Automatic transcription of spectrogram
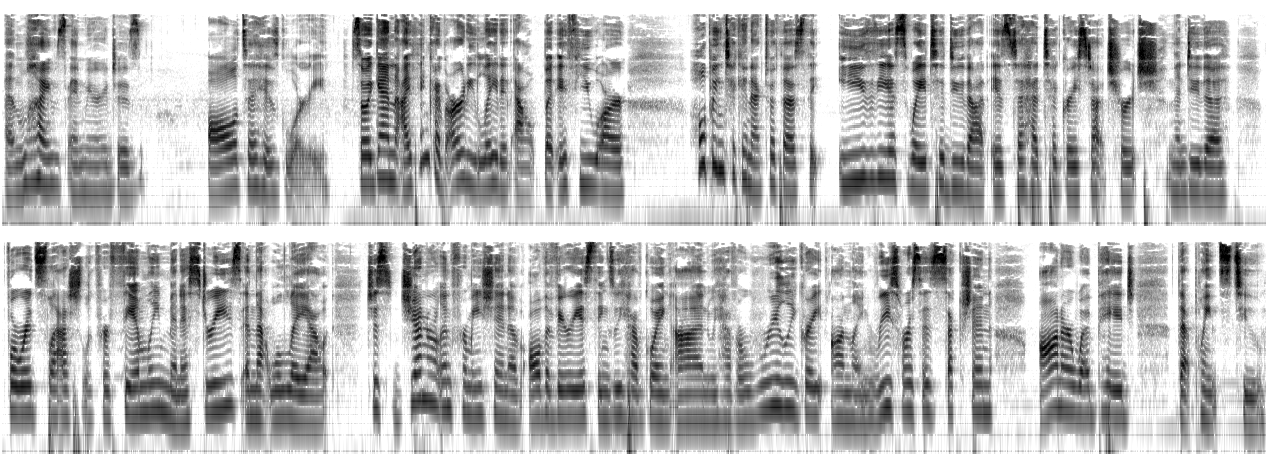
and lives and marriages all to his glory. So, again, I think I've already laid it out, but if you are hoping to connect with us, the easiest way to do that is to head to grace.church and then do the forward slash look for family ministries, and that will lay out just general information of all the various things we have going on. We have a really great online resources section on our webpage that points to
